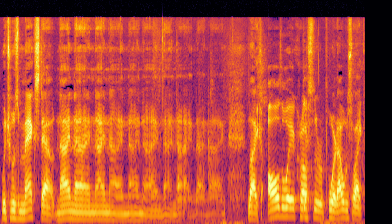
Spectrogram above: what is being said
which was maxed out 9999999999, like all the way across yeah. the report, I was like,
